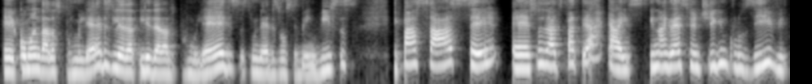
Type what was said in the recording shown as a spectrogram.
é, comandadas por mulheres, lideradas por mulheres, as mulheres vão ser bem vistas, e passar a ser é, sociedades patriarcais. E na Grécia Antiga, inclusive,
